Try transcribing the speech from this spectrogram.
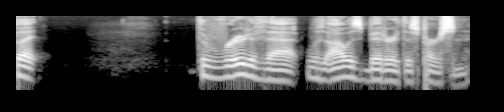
but the root of that was I was bitter at this person.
